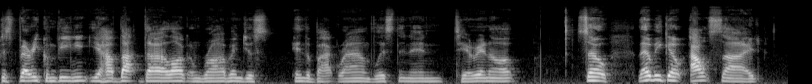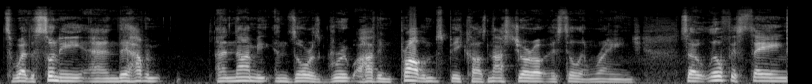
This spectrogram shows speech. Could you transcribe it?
just very convenient. You have that dialogue and Robin just in the background listening in, tearing up. So there we go outside to where the Sunny and they haven't and Nami and Zoro's group are having problems because Nusjuro is still in range. So Lilith is saying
